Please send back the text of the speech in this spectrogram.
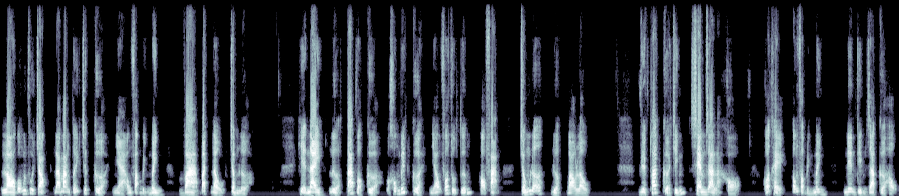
lò của Nguyễn Phú Trọng đã mang tới trước cửa nhà ông Phạm Bình Minh và bắt đầu châm lửa. Hiện nay, lửa táp vào cửa và không biết cửa nhà ông Phó Thủ tướng họ Phạm chống đỡ được bao lâu. Việc thoát cửa chính xem ra là khó. Có thể ông Phạm Bình Minh nên tìm ra cửa hậu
